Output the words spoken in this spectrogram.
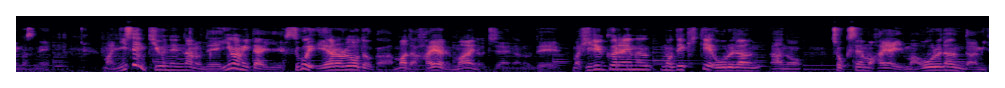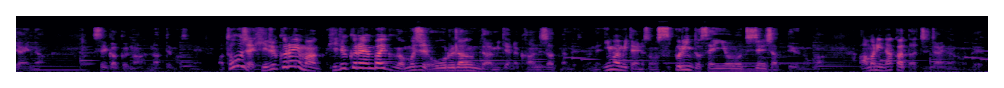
いますね。まあ、2009年なので今みたいにすごいエアロロードがまだ流行る前の時代なので、まあ、ヒルクライムもできてオールダウンあの直線も速い、まあ、オールラウンダーみたいな性格ななってますね、まあ、当時はヒルクライマーヒルクライムバイクがむしろオールラウンダーみたいな感じだったんですよね。今みたいにそのスプリント専用の自転車っていうのがあまりなかった時代なので。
